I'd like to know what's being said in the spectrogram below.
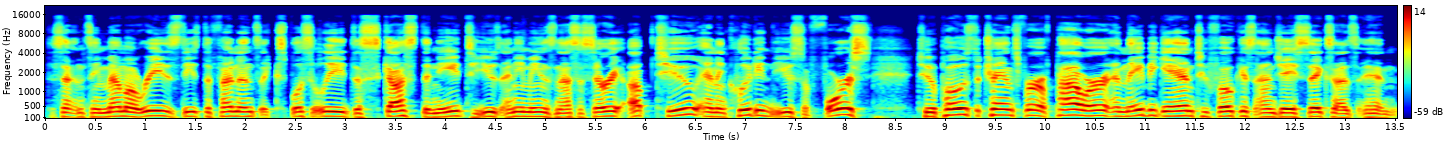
The sentencing memo reads These defendants explicitly discussed the need to use any means necessary up to and including the use of force to oppose the transfer of power, and they began to focus on J6 as in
